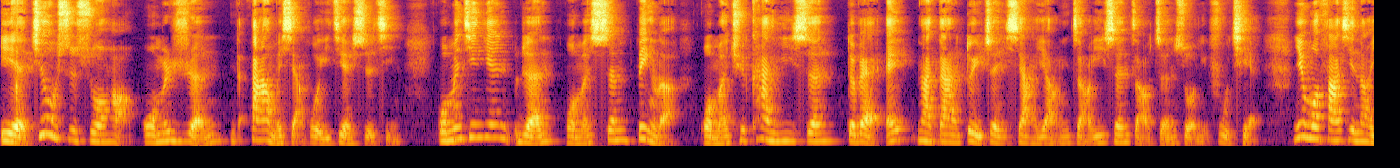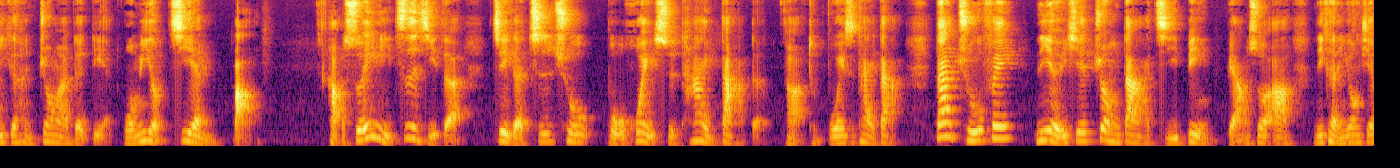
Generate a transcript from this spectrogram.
也就是说哈，我们人，大家有没有想过一件事情？我们今天人，我们生病了，我们去看医生，对不对？诶，那当然对症下药，你找医生、找诊所，你付钱。你有没有发现到一个很重要的点？我们有健保，好，所以你自己的这个支出不会是太大的啊，不会是太大，但除非。你有一些重大疾病，比方说啊，你可能用一些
